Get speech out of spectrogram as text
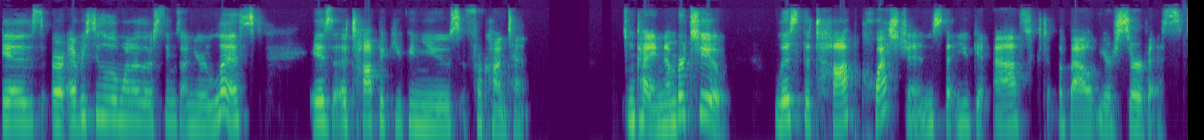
is, or every single one of those things on your list is a topic you can use for content. Okay, number two, list the top questions that you get asked about your service.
